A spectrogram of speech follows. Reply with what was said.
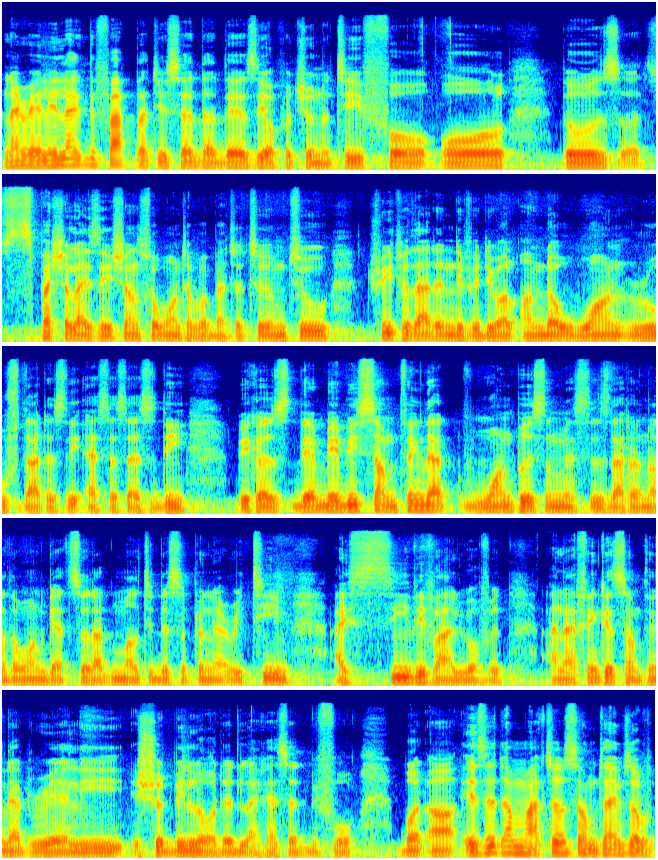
And I really like the fact that you said that there's the opportunity for all those uh, specializations, for want of a better term, to treat with that individual under one roof, that is the SSSD, because there may be something that one person misses that another one gets, so that multidisciplinary team, I see the value of it. And I think it's something that really should be lauded, like I said before. But uh, is it a matter sometimes of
